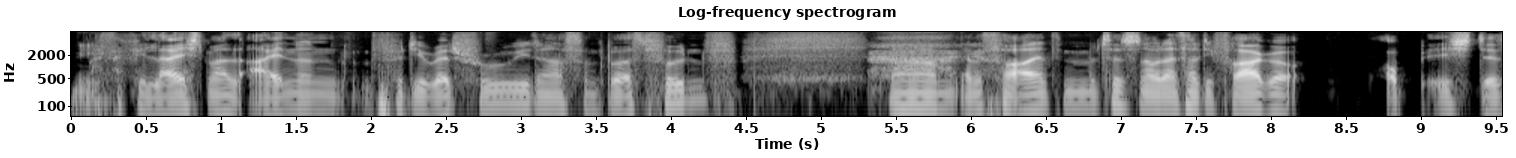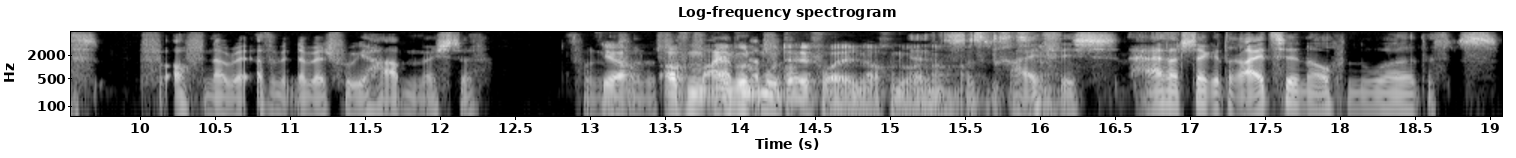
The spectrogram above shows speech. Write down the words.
Nee. Also vielleicht mal einen für die Red Fury, dann hast du einen Burst 5, ähm, MSV1 Mimetism, aber dann ist halt die Frage, ob ich das auf einer Red, also mit einer Red Fury haben möchte. So, so Ja, eine auf dem 5er Einwundmodell vor allem auch nur. Ne? Also ist das ist ja, 30, ja, es hat Stärke 13 auch nur, das ist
